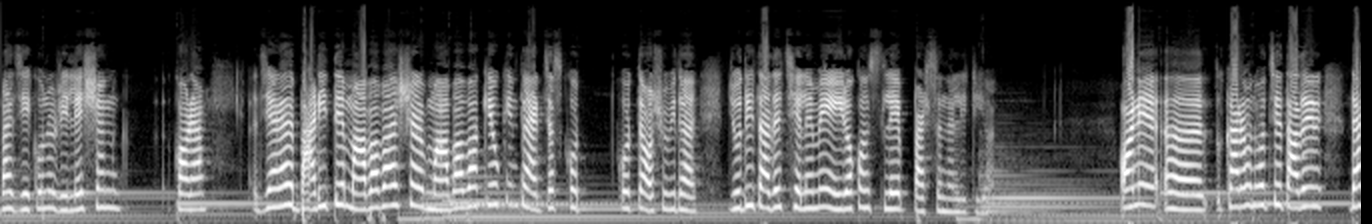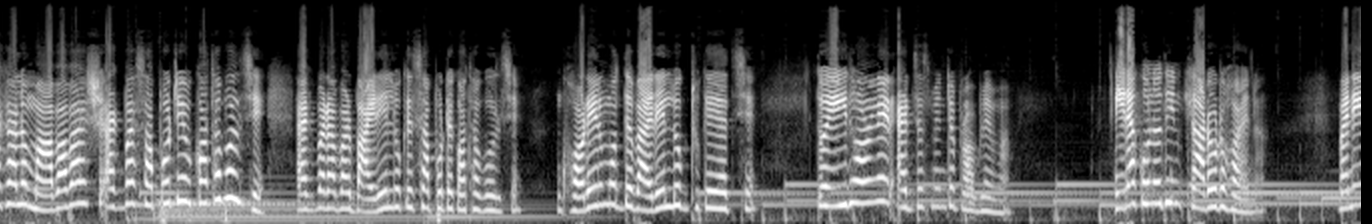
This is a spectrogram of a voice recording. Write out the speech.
বা যে কোনো রিলেশন করা। যারা বাড়িতে মা বাবার মা বাবাকেও কিন্তু অ্যাডজাস্ট করতে অসুবিধা হয়, যদি তাদের ছেলে মেয়ে এইরকম স্লেপ পার্সোনালিটি হয়। অনেক কারণ হচ্ছে তাদের দেখা গেলো মা বাবা একবার সাপোর্টে কথা বলছে, একবার আবার বাইরের লোকের সাপোর্টে কথা বলছে, ঘরের মধ্যে বাইরের লোক ঢুকে যাচ্ছে। তো এই ধরনের অ্যাডজাস্টমেন্টের প্রবলেম হয়। এরা কোনো দিন কারোর হয় না। মানে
